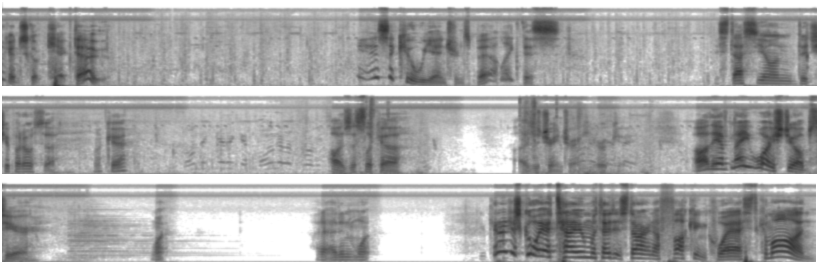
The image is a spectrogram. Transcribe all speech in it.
Like I just got kicked out. Yeah, it's a cool wee entrance bit. I like this. Estación de Chuparosa. Okay. Oh, is this like a... Oh, there's a train track here. Okay. Oh, they have night watch jobs here. What? I, I didn't want... Can I just go to a town without it starting a fucking quest? Come on!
